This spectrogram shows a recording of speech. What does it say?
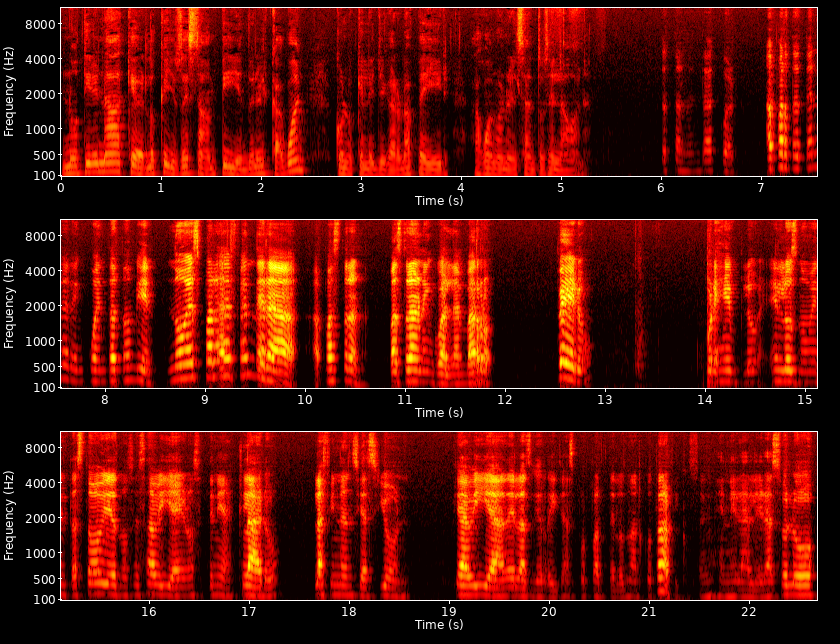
No tiene nada que ver lo que ellos estaban pidiendo en el Caguán con lo que le llegaron a pedir a Juan Manuel Santos en La Habana. Totalmente de acuerdo. Aparte de tener en cuenta también, no es para defender a, a Pastrana, Pastrana igual la embarró, pero por ejemplo, en los 90 todavía no se sabía y no se tenía claro la financiación que había de las guerrillas por parte de los narcotráficos. En general era solo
